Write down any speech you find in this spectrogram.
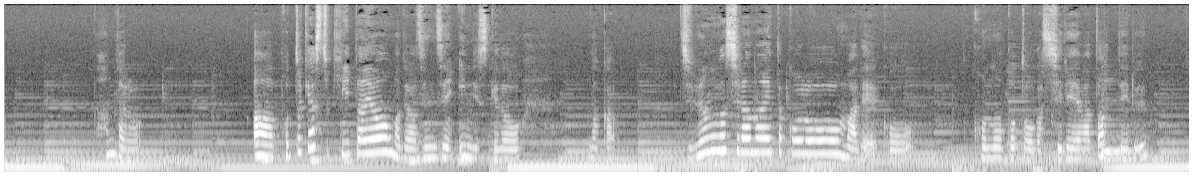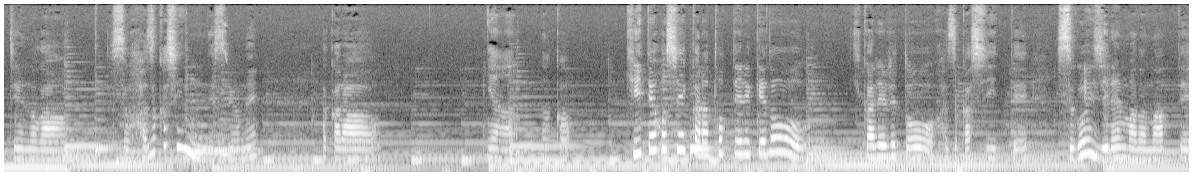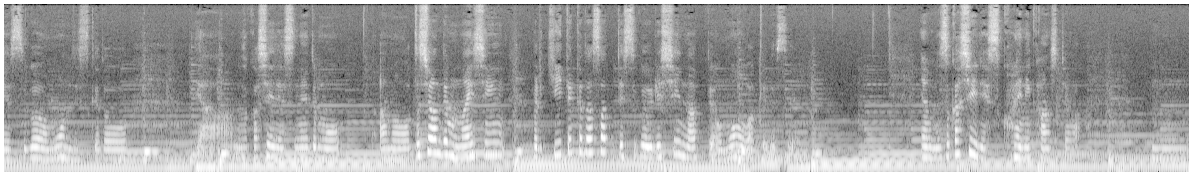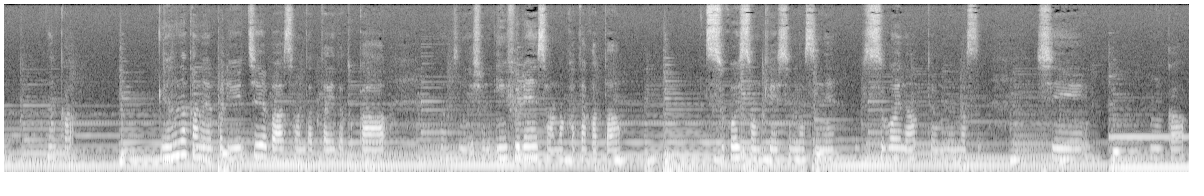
なんだろう。ああポッドキャスト聞いたよまでは全然いいんですけどなんか自分が知らないところまでこうこのことが知れ渡ってるっていうのがすごい恥ずかしいんですよね。だからいやなんか聞いてほしいから撮ってるけど聞かれると恥ずかしいってすごいジレンマだなってすごい思うんですけどいや難しいですね。でもあの私はでも内心やっぱり聞いてくださってすごい嬉しいなって思うわけですいや難しいです。これに関しては。うん。なんか世の中のやっぱり YouTuber さんだったりだとか何て言うんでしょうね。インフルエンサーの方々すごい尊敬しますね。すごいなって思います。しなんか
